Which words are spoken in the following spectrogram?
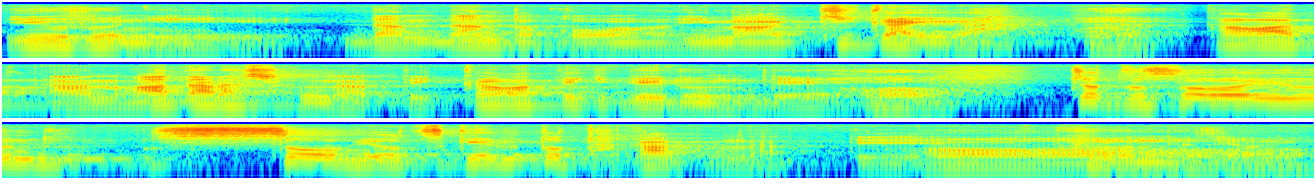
い。うふうにだんだんとこう今機械が変わ、あの新しくなって変わってきてるんで、はちょっとそういう装備をつけると高くなってくるんですよね。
